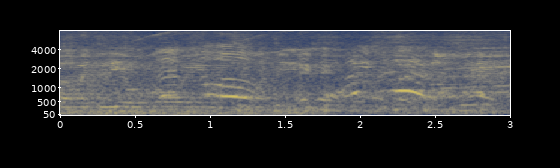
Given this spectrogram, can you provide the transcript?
Nuevamente Diego Gómez se mantiene con suelta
